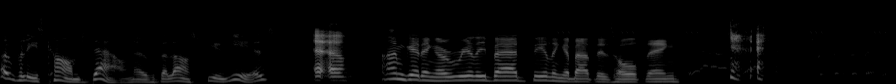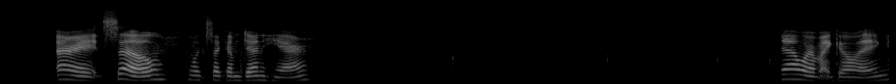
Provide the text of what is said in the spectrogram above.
Hopefully he's calmed down over the last few years. Uh oh. I'm getting a really bad feeling about this whole thing. Alright, so, looks like I'm done here. Now where am I going?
